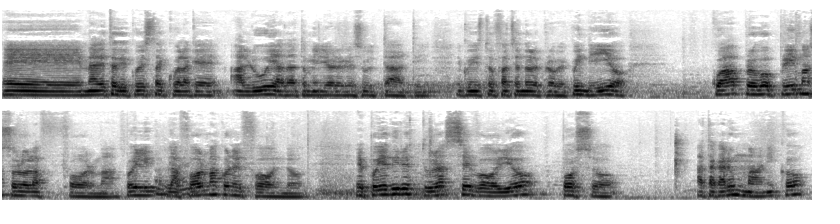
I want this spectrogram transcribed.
mi ha detto che questa è quella che a lui ha dato migliori risultati e quindi sto facendo le prove. Quindi io qua provo prima solo la forma, poi li- Ok. la forma con il fondo e poi addirittura se voglio posso attaccare un manico,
